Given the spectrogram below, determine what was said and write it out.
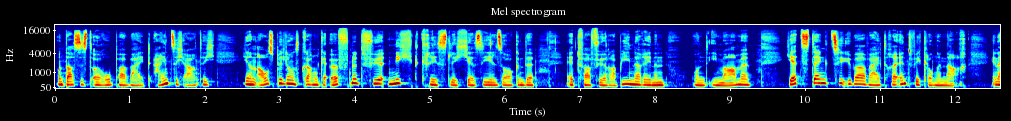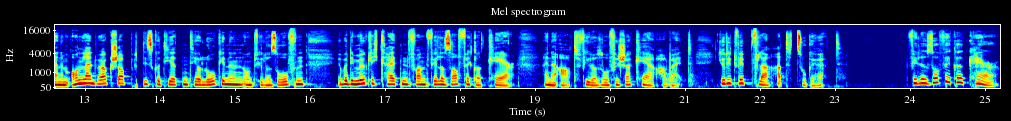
und das ist europaweit einzigartig, ihren Ausbildungsgang geöffnet für nichtchristliche Seelsorgende, etwa für Rabbinerinnen und Imame. Jetzt denkt sie über weitere Entwicklungen nach. In einem Online-Workshop diskutierten Theologinnen und Philosophen über die Möglichkeiten von Philosophical Care, eine Art philosophischer Care-Arbeit. Judith Wipfler hat zugehört. Philosophical Care,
